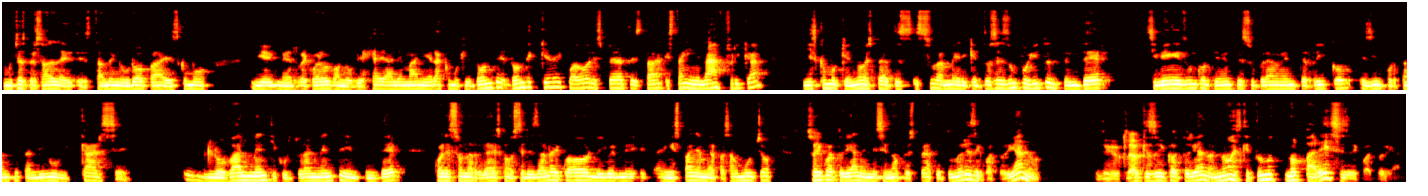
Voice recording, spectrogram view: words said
Muchas personas eh, estando en Europa es como y me recuerdo cuando viajé a Alemania, era como que, ¿dónde, dónde queda Ecuador? Espérate, está, están en África. Y es como que, no, espérate, es, Sudamérica. Entonces es un poquito entender, si bien es un continente supremamente rico, es importante también ubicarse globalmente y culturalmente y entender cuáles son las realidades. Cuando se les habla de Ecuador, le digo, en España me ha pasado mucho, soy ecuatoriano y me dicen, no, pues espérate, tú no eres ecuatoriano. Y yo digo, claro que soy ecuatoriano. No, es que tú no, no pareces ecuatoriano.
